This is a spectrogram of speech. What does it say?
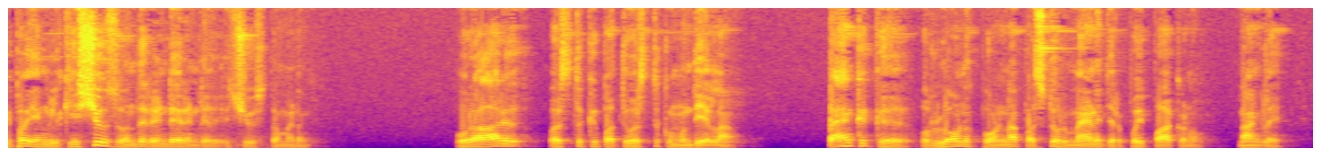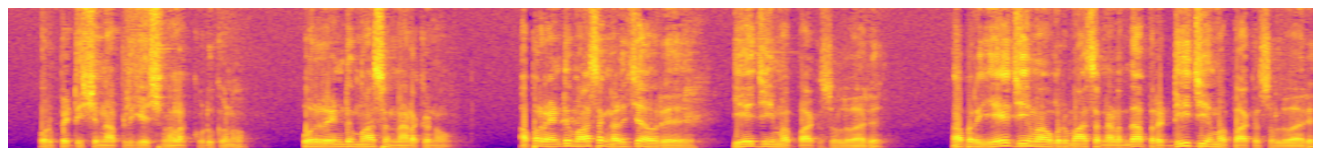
இப்போ எங்களுக்கு இஷ்யூஸ் வந்து ரெண்டே ரெண்டு இஷ்யூஸ் தான் மேடம் ஒரு ஆறு வருஷத்துக்கு பத்து வருஷத்துக்கு முந்தையெல்லாம் பேங்க்குக்கு ஒரு லோனுக்கு போகணுன்னா ஃபஸ்ட்டு ஒரு மேனேஜரை போய் பார்க்கணும். நாங்களே ஒரு பெட்டிஷன் அப்ளிகேஷன் எல்லாம் கொடுக்கணும். ஒரு ரெண்டு மாதம் நடக்கணும். அப்புறம் ரெண்டு மாதம் கழித்து அவர் ஏஜிஎம்மை பார்க்க சொல்லுவார். அப்புறம் ஏஜிஎம்ஐ ஒரு மாதம் நடந்தால் அப்புறம் டிஜிஎம்ஐ பார்க்க சொல்லுவார்.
